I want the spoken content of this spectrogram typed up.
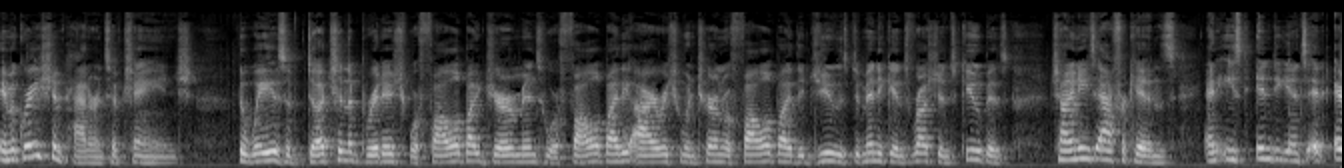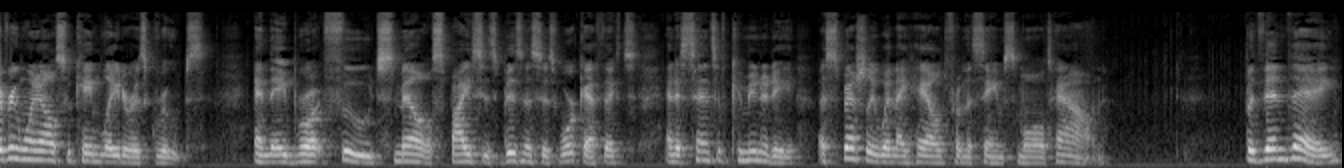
immigration patterns have changed. The waves of Dutch and the British were followed by Germans, who were followed by the Irish, who in turn were followed by the Jews, Dominicans, Russians, Cubans, Chinese Africans, and East Indians, and everyone else who came later as groups. And they brought food, smell, spices, businesses, work ethics, and a sense of community, especially when they hailed from the same small town. But then they,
